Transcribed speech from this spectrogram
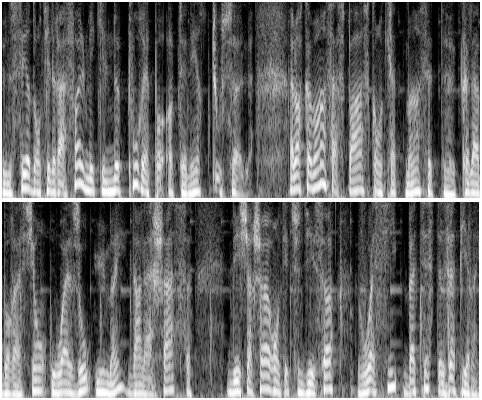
une cire dont ils raffolent mais qu'ils ne pourraient pas obtenir tout seuls. Alors comment ça se passe concrètement cette collaboration oiseau-humain dans la chasse? Des chercheurs ont étudié ça. Voici Baptiste Zapirin.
